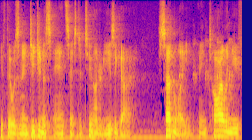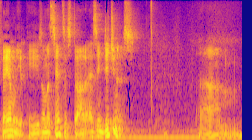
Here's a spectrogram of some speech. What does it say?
If there was an Indigenous ancestor 200 years ago, suddenly an entirely new family appears on the census data as Indigenous. Um,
